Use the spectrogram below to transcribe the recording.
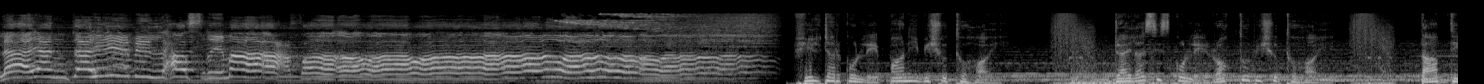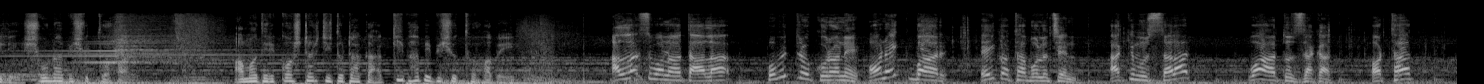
لا ينتهي بالحصر ما أعطى ফিল্টার করলে পানি বিশুদ্ধ হয় ডায়ালাইসিস করলে রক্ত বিশুদ্ধ হয় তাপ দিলে সোনা বিশুদ্ধ হয় আমাদের কষ্টার্জিত টাকা কিভাবে বিশুদ্ধ হবে আল্লাহ তাআলা পবিত্র কোরআনে অনেকবার এই কথা বলেছেন আকিমুস সালাত ওয়া আতুজ জাকাত অর্থাৎ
